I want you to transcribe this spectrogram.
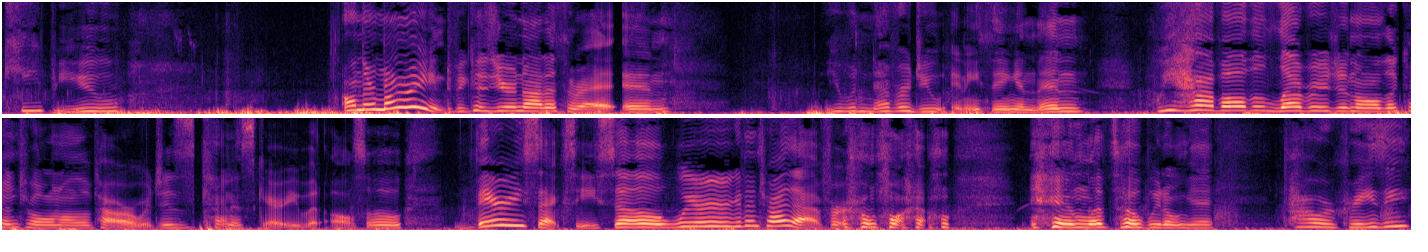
keep you on their mind because you're not a threat and you would never do anything. And then we have all the leverage and all the control and all the power, which is kind of scary, but also very sexy. So we're going to try that for a while. And let's hope we don't get power crazy.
